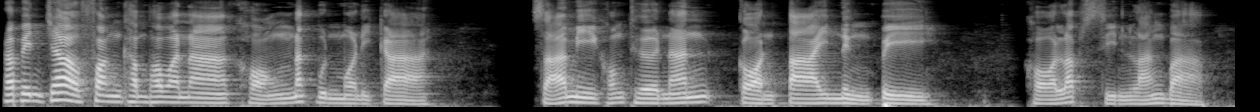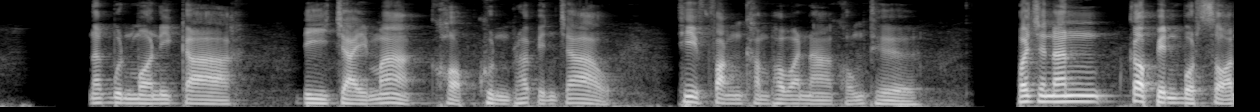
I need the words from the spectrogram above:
พระเป็นเจ้าฟังคำภาวนาของนักบุญมอนิกา สามีของเธอนั้นก่อนตายหนึ่งปี ขอรับสินล้างบาป นักบุญมอนิกาดีใจมากขอบคุณพระเป็นเจ้า ที่ฟังคำภาวนาของเธอ เพราะฉะนั้นก็เป็นบทสอน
